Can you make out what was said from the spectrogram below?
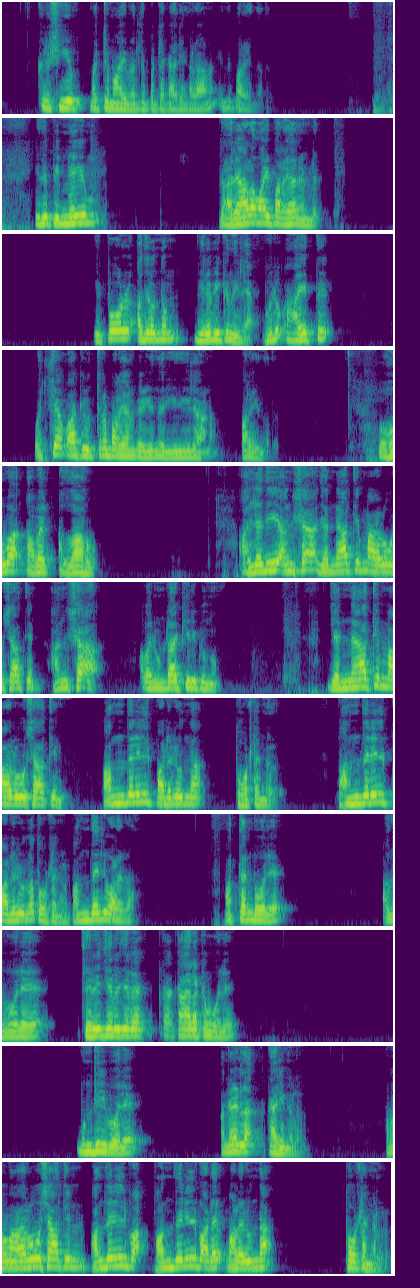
കൃഷിയും മറ്റുമായി ബന്ധപ്പെട്ട കാര്യങ്ങളാണ് എന്ന് പറയുന്നത്. ഇത് പിന്നെയും ധാരാളമായി പറയാനുണ്ട്. ഇപ്പോൾ അതിലൊന്നും വിരമിക്കുന്നില്ല. ഒരു ആയത്ത് ഒറ്റ വാക്കിൽ ഉത്തരം പറയാൻ കഴിയുന്ന രീതിയിലാണ് പറയുന്നത്. ബഹുവ അവൻ അള്ളാഹു അല്ലതീ അൻഷ ജന്നാത്തിൻ മാറൂഷാത്തിൻ അൻഷ അവൻ ഉണ്ടാക്കിയിരിക്കുന്നു. ജന്നാത്തിൻ മാറൂഷാത്തിൻ പന്തലിൽ പടരുന്ന തോട്ടങ്ങൾ. പന്തലിൽ പടരുന്ന തോട്ടങ്ങൾ. പന്തലിൽ വളരുക. മത്തൻ പോലെ അതുപോലെ ചെറിയ ചെറിയ ചെറിയ കാരക്ക പോലെ മുന്തിരി പോലെ അങ്ങനെയുള്ള കാര്യങ്ങൾ. അപ്പോൾ മാറൂഷാത്തിൻ പന്തലിൽ പന്തലിൽ വള വളരുന്ന തോട്ടങ്ങൾ.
